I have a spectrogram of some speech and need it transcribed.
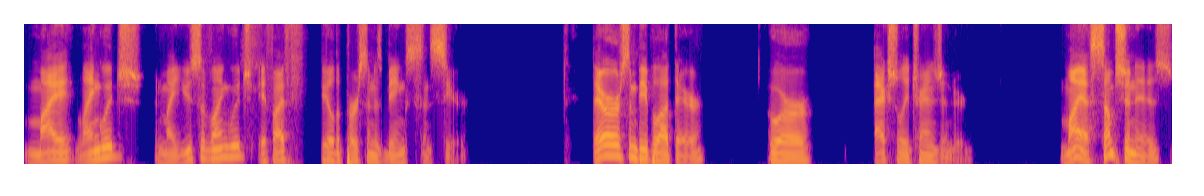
my language and my use of language if I feel the person is being sincere. There are some people out there who are actually transgendered. My assumption is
